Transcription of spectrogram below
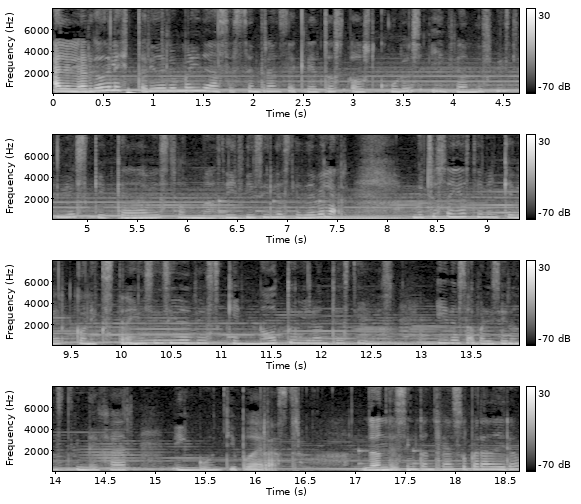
A lo largo de la historia de la humanidad se centran secretos oscuros y grandes misterios que cada vez son más difíciles de develar. Muchos de ellos tienen que ver con extraños incidentes que no tuvieron testigos y desaparecieron sin dejar ningún tipo de rastro. ¿Dónde se encontrará su paradero?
